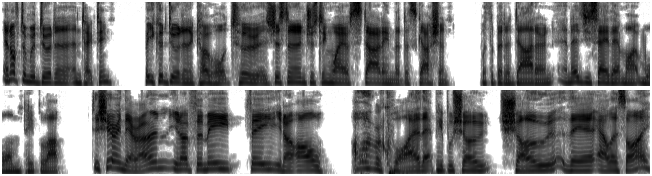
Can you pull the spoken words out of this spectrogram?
And often we'd do it in an intact team, but you could do it in a cohort too. It's just an interesting way of starting the discussion with a bit of data. And, and as you say, that might warm people up to sharing their own. You know, for me, Fee, you know, I'll I won't require that people show show their LSI.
